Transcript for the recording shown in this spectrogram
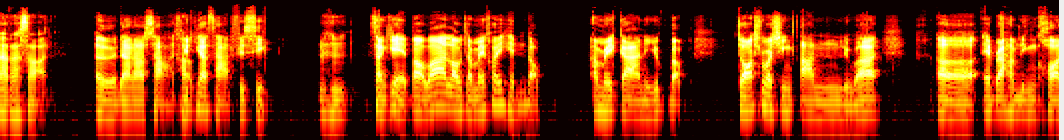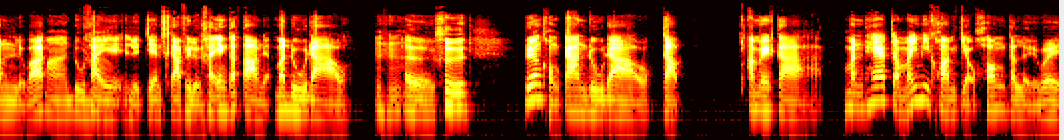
ดาราศาสตร์ เออดาราศาสตร์ครับวิทยาศาสตร์ฟิสิกส์อือฮึสังเกตเปล่าว่าเราจะไม่ค่อยเห็นแบบอเมริกาในยุคแบบจอร์จวอชิงตัน หรือว่าเอ่อเอบราฮัมลิงคอล์นหรือว่ามาดูใครดาวหรือเจมส์การ์ฟิลด์หรือใครเองก็ตามเนี่ยมาดูดาวอือฮึเออคือเรื่องของการดูดาวกับ อเมริกามันแทบจะไม่มีความเกี่ยวข้องกันเลยเว้ย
